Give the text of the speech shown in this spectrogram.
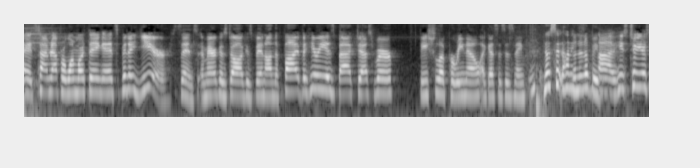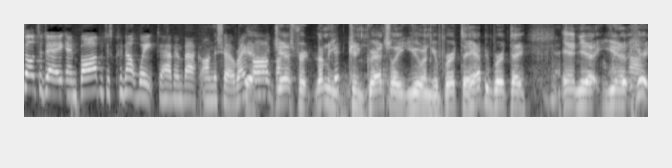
Hey, it's time now for one more thing, and it's been a year since America's Dog has been on the five, but here he is back, Jasper Vizsla Perino, I guess is his name. No, sit, honey. No, no, no, baby. Uh, he's two years old today, and Bob just could not wait to have him back on the show, right, Yeah, Bob? Jasper, let me congratulate you on your birthday. Happy birthday! And uh, you know, here,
